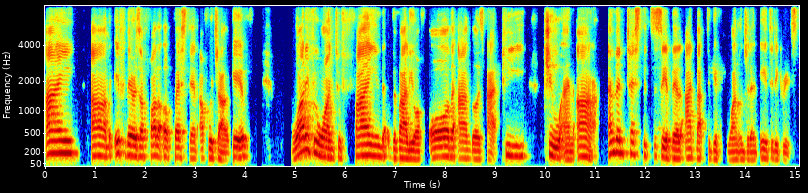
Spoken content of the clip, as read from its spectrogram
I, um, if there's a follow-up question of which I'll give, what if we want to find the value of all the angles at P, Q, and R? And then test it to see if they'll add back to give 180 degrees.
